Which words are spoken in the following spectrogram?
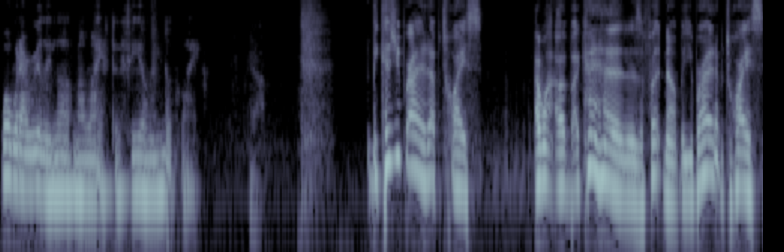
what would I really love my life to feel and look like? Yeah. Because you brought it up twice, I want uh, I, I kind of had it as a footnote, but you brought it up twice,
